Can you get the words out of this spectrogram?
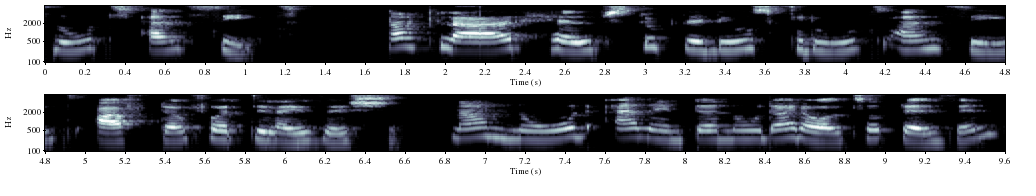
fruits and seeds. Now flower helps to produce fruits and seeds after fertilization. Now node and internode are also present.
